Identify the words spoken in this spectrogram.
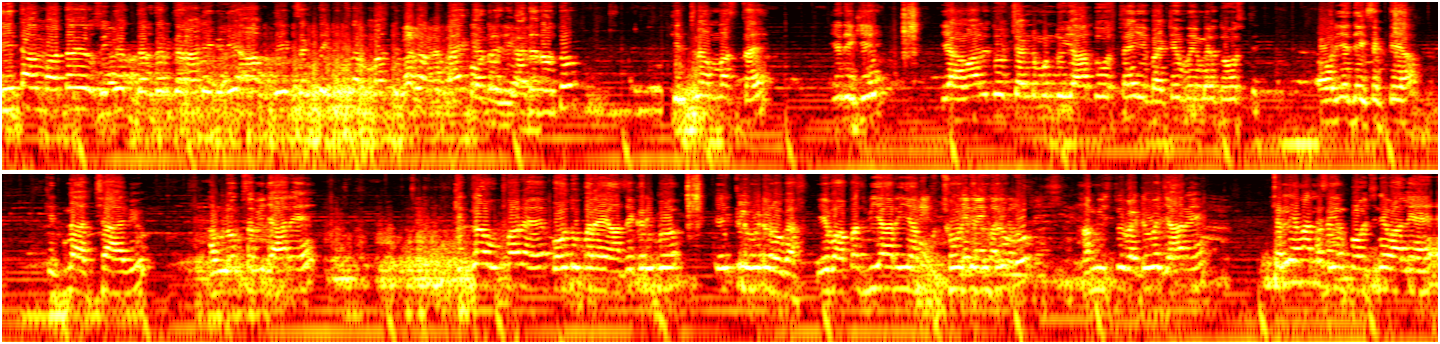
सीता माता और रसोईया दर्शन कराने के लिए आप देख सकते हैं कितना मस्त आपको दिखाते हैं। दोस्तों? कितना मस्त है। ये देखिए ये हमारे दो चंड मुंडू यार दोस्त हैं ये बैठे हुए मेरे दोस्त। और ये देख सकते हैं आप कितना अच्छा है व्यू। हम लोग सभी जा रहे हैं। कितना ऊपर है बहुत ऊपर है यहाँ से करीब एक किलोमीटर होगा। ये वापस भी आ रही है हमको छोड़ के दूसरों को। हम इस पे बैठे हुए जा रहे हैं। चलिए हमारे अभी हम पहुँचने वाले हैं।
